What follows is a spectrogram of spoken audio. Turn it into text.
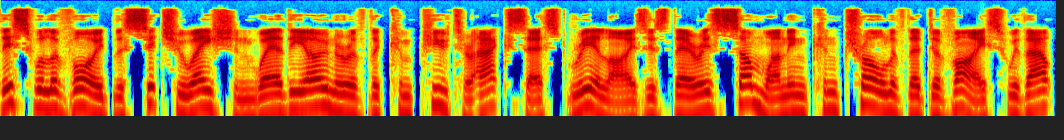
This will avoid the situation where the owner of the computer accessed realizes there is someone in control of their device without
